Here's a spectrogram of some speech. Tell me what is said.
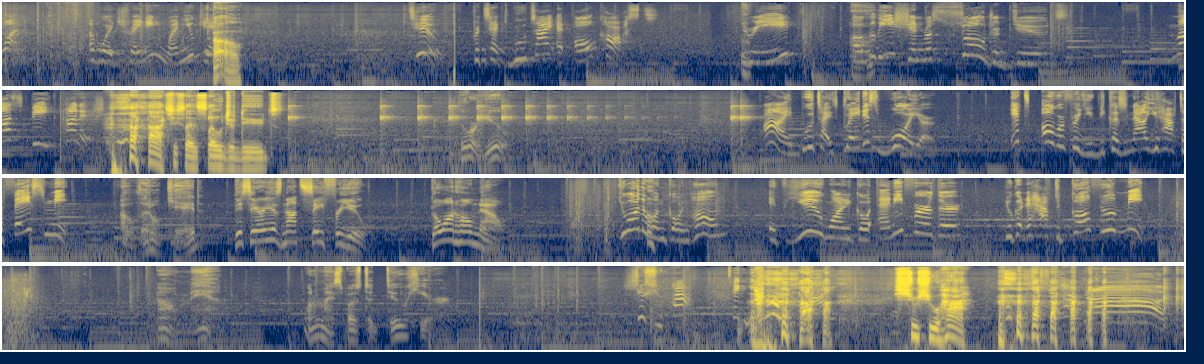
One, avoid training when you can. Uh ugly Shinra soldier dudes must be punished. Haha, she said soldier dudes. Who are you? I'm Wutai's greatest warrior. It's over for you because now you have to face me. A little kid? This area's not safe for you. Go on home now. You're the one going home. If you want to go any further, you're gonna have to go through me. Oh man. What am I supposed to do here? Shoo shoo ha! Take me Shoo shoo ha.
